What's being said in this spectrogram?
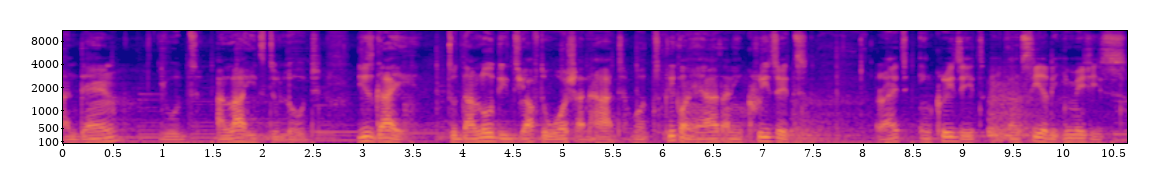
and then you would allow it to load. This guy to download it you have to wash and add but click on enhance and increase it right increase it you can see that the image is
